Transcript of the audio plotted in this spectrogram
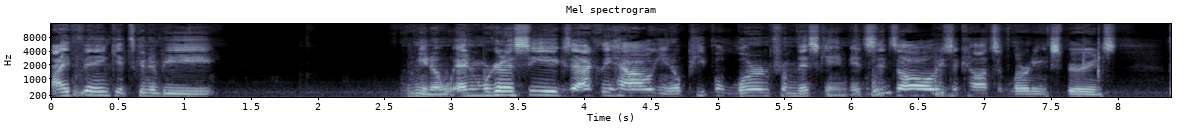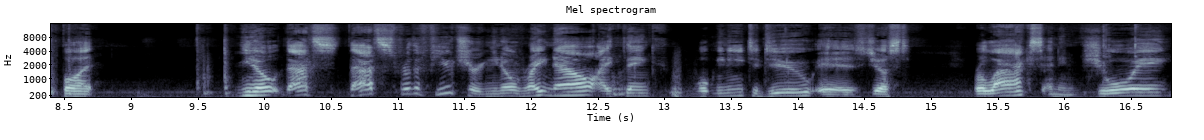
I think it's going to be, you know, and we're going to see exactly how, you know, people learn from this game. It's, it's always a constant learning experience, but you know, that's, that's for the future. You know, right now, I think what we need to do is just relax and enjoy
